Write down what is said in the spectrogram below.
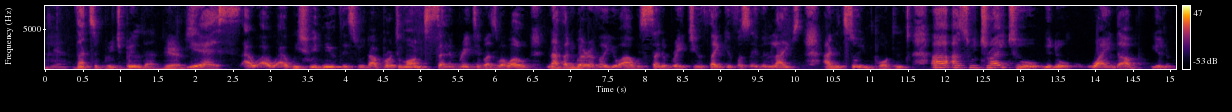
Yeah. That's a bridge builder. Yes. Yes. I, I, I wish we knew this. We'd have brought him on to celebrate him as well. Well, Nathan, wherever you are, we celebrate you. Thank you for saving lives. And it's so important. Uh, as we try to, you know, wind up, you know,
